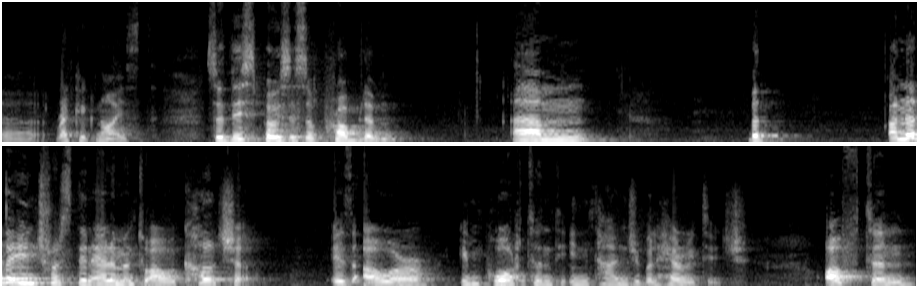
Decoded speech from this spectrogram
uh, recognized. So this poses a problem. Um, but another interesting element to our culture is our important intangible heritage. Often,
